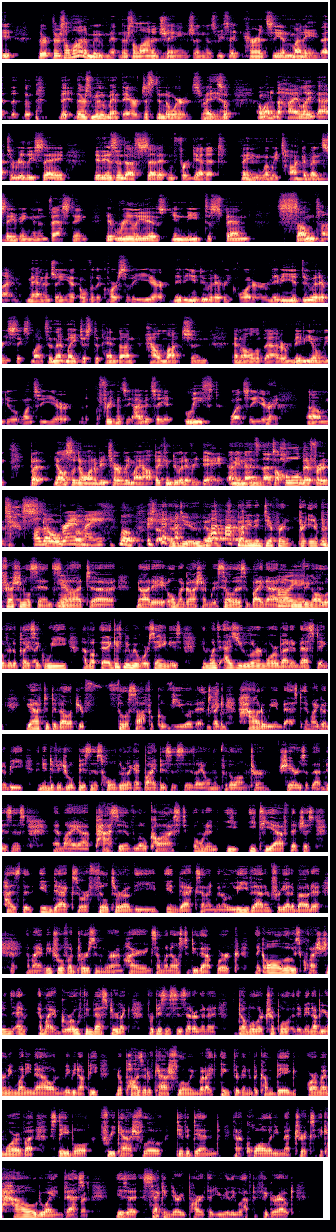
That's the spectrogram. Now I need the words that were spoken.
there, there's a lot of movement and there's a lot of change. And as we say, currency and money, that, the, the, the, there's movement there just in the words, right? Yeah. So I wanted to highlight that to really say it isn't a set it and forget it thing Mm. when we talk about Mm. saving and investing. It really is. You need to spend some time managing it over the course of a year. Maybe you do it every quarter, or maybe you do it every six months. And that might just depend on how much and, and all of that. Or maybe you only do it once a year. The frequency, I would say at least once a year. Right. Um, but you also don't want to be terribly myopic and do it every day. I mean, that's, that's a whole different Although scope Brent of- might. Well, You do. you know, but in a different, in a professional sense, Yes. not, uh, not a, oh my gosh, I'm going to sell this and buy that. Oh, I'm yeah. moving all over the place. Like we have, a, I guess maybe what we're saying is, and once, as you learn more about investing, you have to develop your f- philosophical view of it. Like, how do we invest? Am I going to be an individual business holder? Like I buy businesses, I own them for the long term shares of that mm-hmm. business. Am I a passive, low cost, own an e- ETF that just has the index or a filter of the index and I'm going to leave that and forget about it? Am I a mutual fund person where I'm hiring someone else to do that work? Like all those questions. Am, am I a growth investor? Like for businesses that are going to double or triple, they may not be earning money now and maybe not be, you know, positive cash flowing, but I think they're going to become big. Or am I more of a stable free cash flow dividend kind of quality metrics? Like how do I invest Right. is a secondary part that you really will have to figure out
